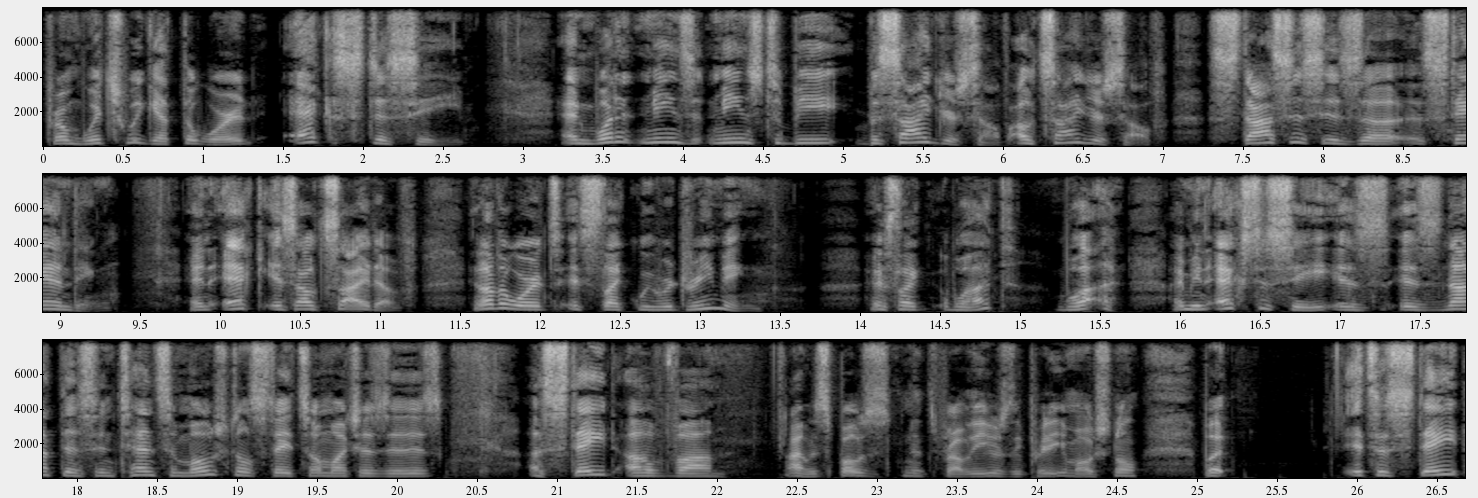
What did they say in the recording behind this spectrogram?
from which we get the word ecstasy. And what it means, it means to be beside yourself, outside yourself. Stasis is uh, standing, and ek is outside of. In other words, it's like we were dreaming. It's like what? What? I mean, ecstasy is is not this intense emotional state so much as it is a state of. Uh, I would suppose it's probably usually pretty emotional, but it's a state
